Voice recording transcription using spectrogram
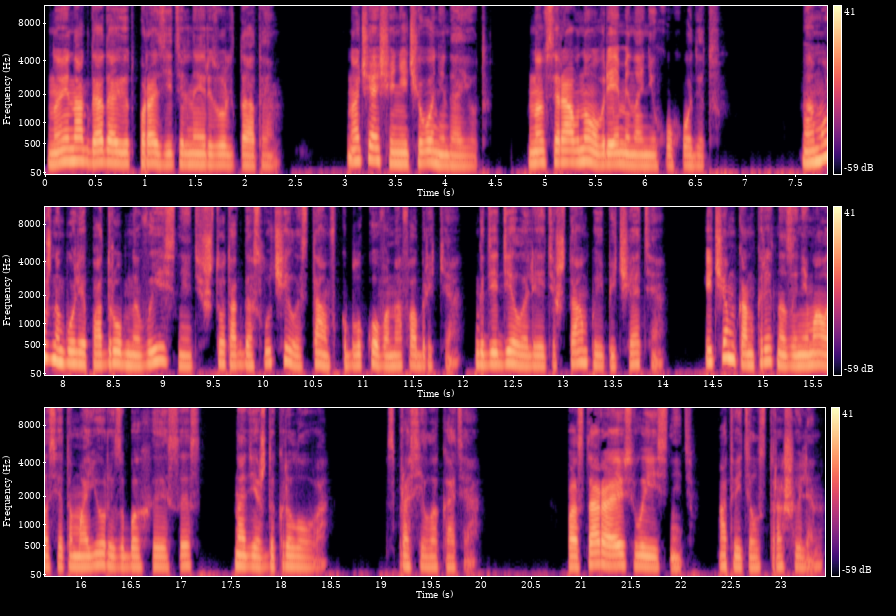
но иногда дают поразительные результаты. Но чаще ничего не дают. Но все равно время на них уходит. А можно более подробно выяснить, что тогда случилось там, в Каблуково на фабрике, где делали эти штампы и печати, и чем конкретно занималась эта майор из БХСС Надежда Крылова? Спросила Катя. «Постараюсь выяснить», — ответил Страшилин.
